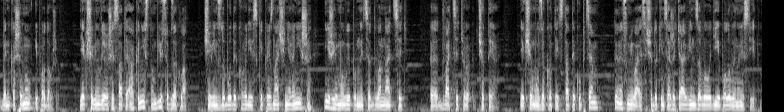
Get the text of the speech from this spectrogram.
Бен кашинув і продовжив. Якщо він вирішить стати арканістом, б'юсь об заклад, що він здобуде королівське призначення раніше, ніж йому виповниться 12, 24. Е, Якщо йому закрутить стати купцем, то не сумніваюся, що до кінця життя він заволодіє половиною світу.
